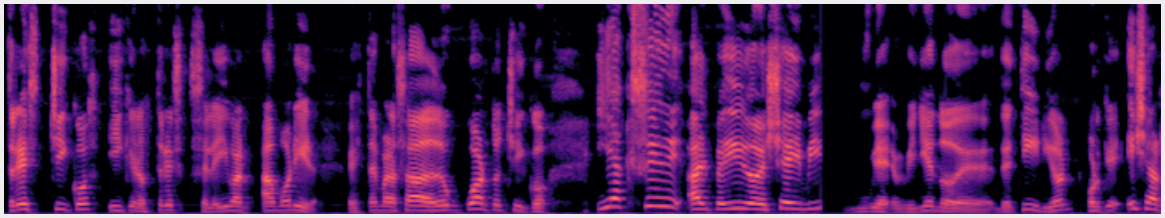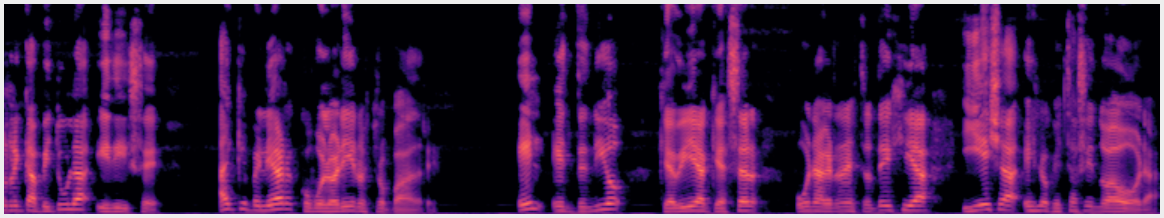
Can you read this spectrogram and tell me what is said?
tres chicos y que los tres se le iban a morir. Está embarazada de un cuarto chico y accede al pedido de Jamie, viniendo de, de Tyrion, porque ella recapitula y dice, hay que pelear como lo haría nuestro padre. Él entendió que había que hacer una gran estrategia y ella es lo que está haciendo ahora.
